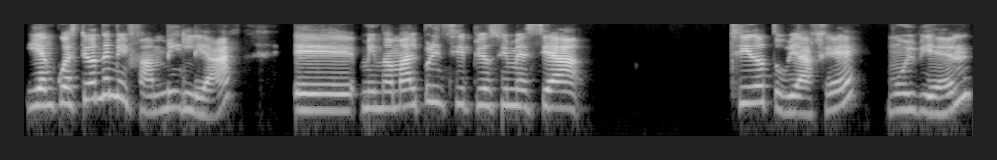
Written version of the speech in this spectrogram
Y en cuestión de mi familia, eh, mi mamá al principio sí me decía, chido tu viaje, muy bien.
